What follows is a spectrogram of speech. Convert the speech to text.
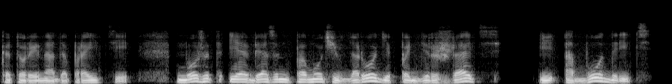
который надо пройти, может и обязан помочь в дороге, поддержать и ободрить.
